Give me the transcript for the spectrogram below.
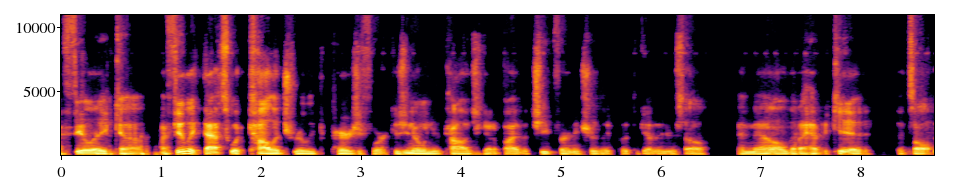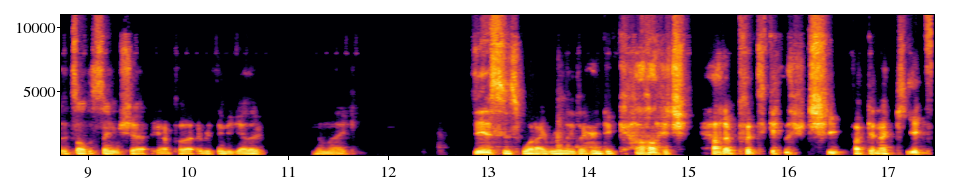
I feel like uh, I feel like that's what college really prepares you for because you know when you're college you got to buy the cheap furniture they put together yourself. And now that I have a kid, it's all it's all the same shit. You got to put everything together. And I'm like, this is what I really learned in college: how to put together cheap fucking IKEA.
